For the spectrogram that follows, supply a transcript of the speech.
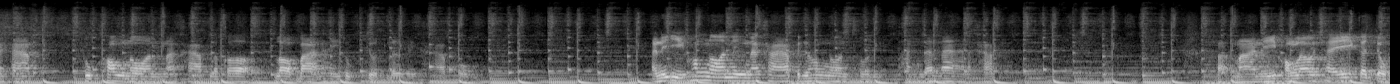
นะครับ ทุกห้องนอนนะครับ แล้วก็รอบบ้านให้ทุกจุดเลยครับผมอันนี้อีกห้องนอนหนึ่งนะคะเป็นห้องนอนโซนทางด้านหน้านะครับ ประมาณนี้ของเราใช้กระจก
